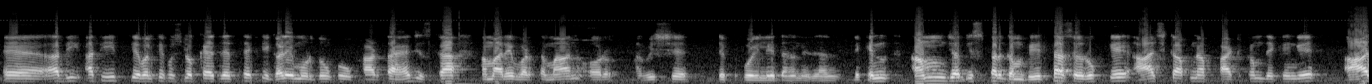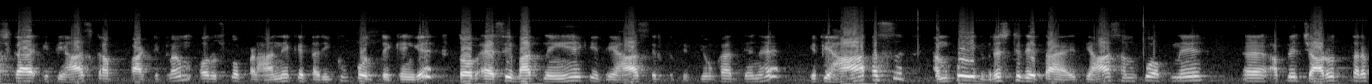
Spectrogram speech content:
अतीत के, बल्कि कुछ लोग कह देते हैं कि गड़े मुर्दों को उखाड़ता है, जिसका हमारे वर्तमान और भविष्य से कोई लेना जाना लेकिन हम जब इस पर गंभीरता से रुक के आज का अपना पाठ्यक्रम देखेंगे, आज का इतिहास का पाठ्यक्रम और उसको पढ़ाने के तरीकों को देखेंगे तो अब ऐसी बात नहीं है कि इतिहास सिर्फ़ तिथियों का अध्ययन है। इतिहास हमको एक दृष्टि देता है। इतिहास हमको अपने अपने चारों तरफ़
